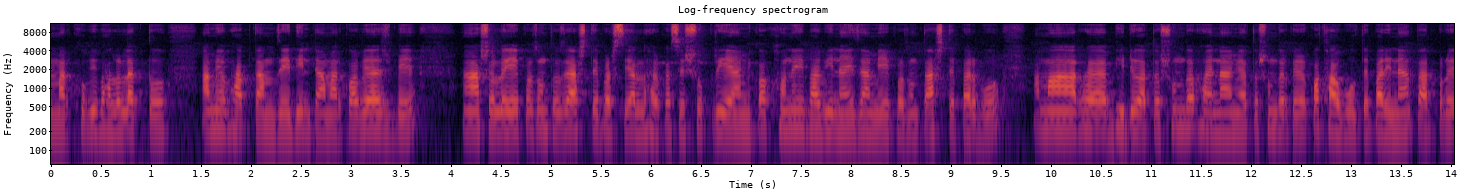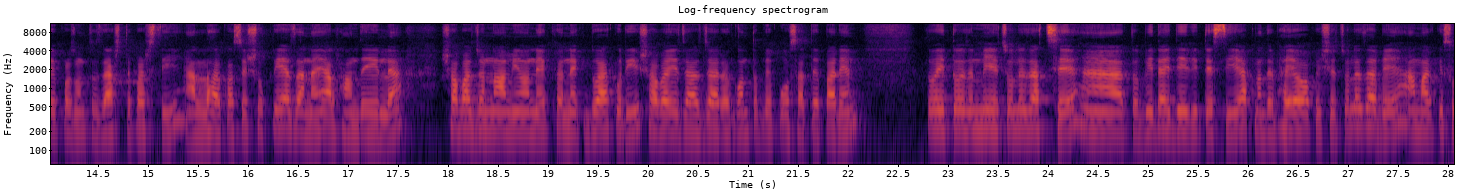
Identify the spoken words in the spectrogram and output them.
আমার খুবই ভালো লাগতো। আমিও ভাবতাম যে দিনটা আমার কবে আসবে। আসলে এ পর্যন্ত যে আসতে পারছি, আল্লাহর কাছে শুক্রিয়া। আমি কখনোই ভাবি নাই যে আমি এ পর্যন্ত আসতে পারব। আমার ভিডিও এত সুন্দর হয় না, আমি এত সুন্দর করে কথাও বলতে পারি না। তারপরে এ পর্যন্ত যে আসতে পারছি, আল্লাহর কাছে শুক্রিয়া জানাই, আলহামদুলিল্লাহ। সবার জন্য আমি অনেক অনেক দোয়া করি, সবাই যার যার গন্তব্যে পৌঁছাতে পারেন। তো এই তো মেয়ে চলে যাচ্ছে তো বিদায় দিয়ে দিতেছি। আপনাদের ভাইয়া অফিসে চলে যাবে। আমার কিছু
